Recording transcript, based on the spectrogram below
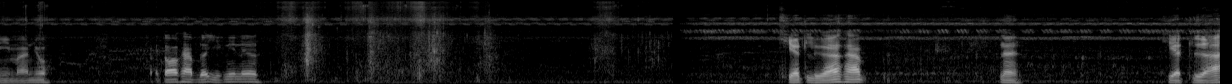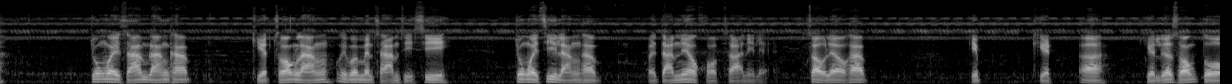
นี่หมานอยู่ไปต่อครับเหลืออีกนิดนึง เขียดเหลือครับนั่นเขียดเหลือ จงไว้สามหลังครับ เขียดสองหลังเอ้ยประมาณสามสี่สี่จงไว้สี่หลังครับ ไปตามแนวขอบสานี่แหละเศร้าแล้วครับ เก็บเขียดอ่าเขียดเหลือสองตัว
